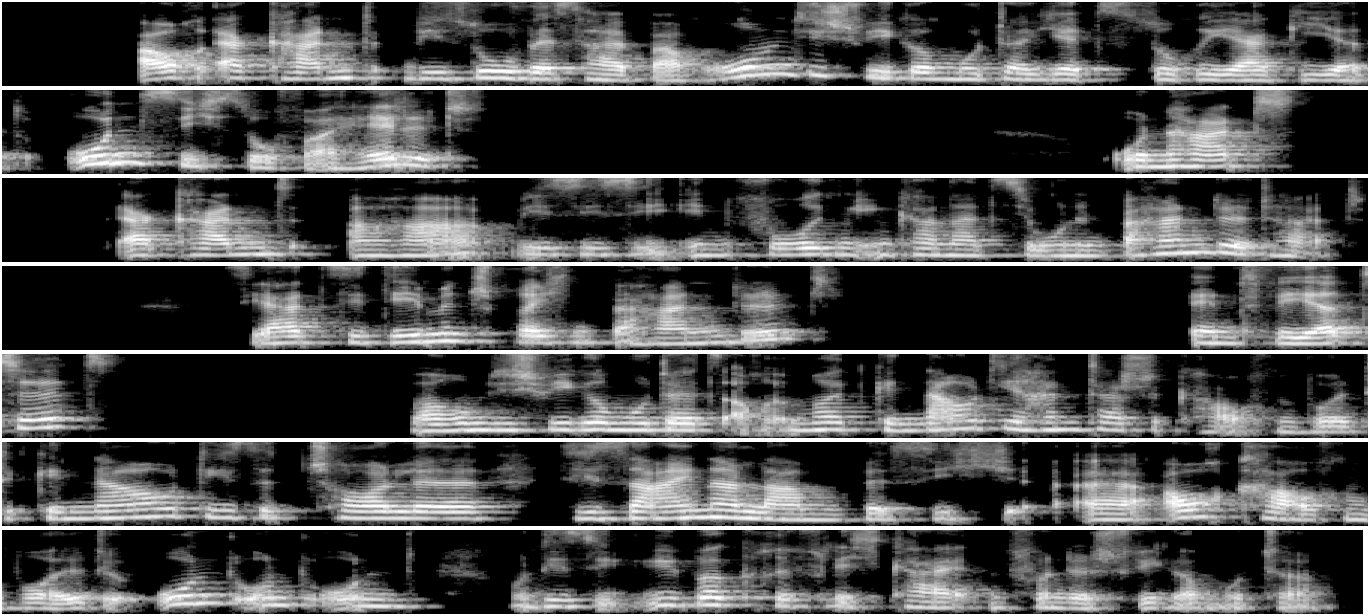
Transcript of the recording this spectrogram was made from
auch erkannt, wieso, weshalb, warum die Schwiegermutter jetzt so reagiert und sich so verhält. Und hat erkannt, aha, wie sie sie in vorigen Inkarnationen behandelt hat. Sie hat sie dementsprechend behandelt, entwertet warum die Schwiegermutter jetzt auch immer genau die Handtasche kaufen wollte, genau diese tolle Designerlampe sich äh, auch kaufen wollte und, und, und, und diese Übergrifflichkeiten von der Schwiegermutter,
